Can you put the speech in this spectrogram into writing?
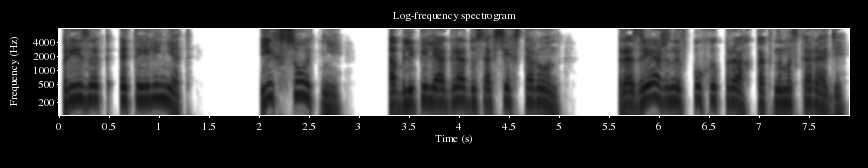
призрак это или нет. Их сотни, облепили ограду со всех сторон, разряжены в пух и прах, как на маскараде.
